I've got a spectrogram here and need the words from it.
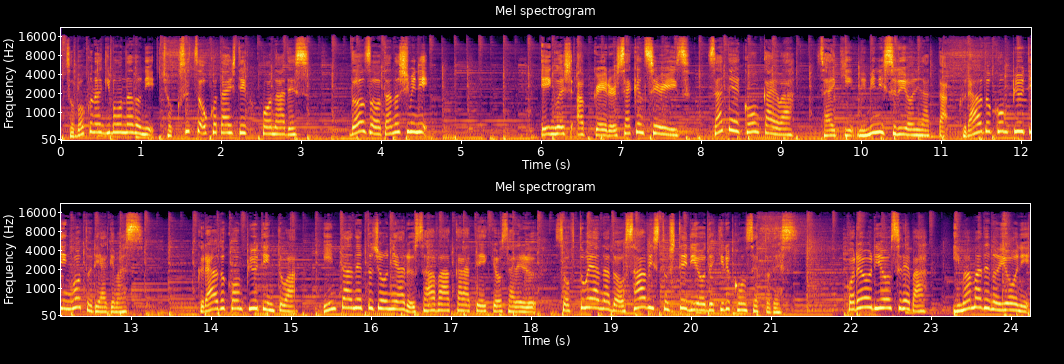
素朴な疑問などに直接お答えしていくコーナーです。どうぞお楽しみに。English Upgrader Second Series さて今回は最近耳にするようになったクラウドコンピューティングを取り上げます。クラウドコンピューティングとはインターネット上にあるサーバーから提供されるソフトウェアなどをサービスとして利用できるコンセプトです。これを利用すれば今までのように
